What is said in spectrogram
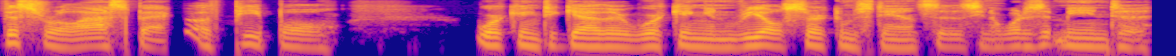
visceral aspect of people working together, working in real circumstances. You know, what does it mean to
